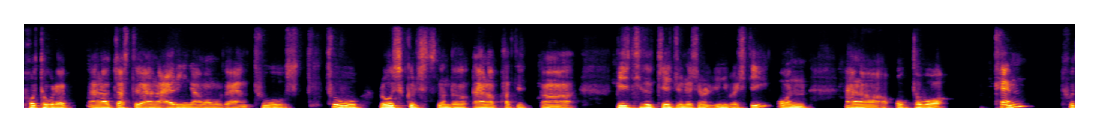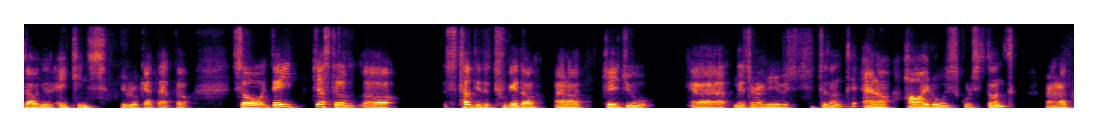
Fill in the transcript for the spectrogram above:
photograph and just uh, adding Yamamoto and two, two law school students and uh, party, uh, visited Jeju National University on uh, October 10, 2018. You look at that. So they just uh, studied together and uh, Jeju uh, National University student and uh, Hawaii Law School student and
